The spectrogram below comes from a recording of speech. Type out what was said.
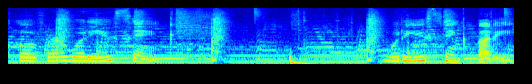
Clover, what do you think? What do you think, buddy?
